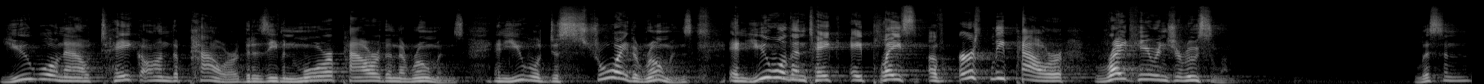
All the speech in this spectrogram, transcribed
you will now take on the power that is even more power than the Romans, and you will destroy the Romans, and you will then take a place of earthly power right here in Jerusalem. Listen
